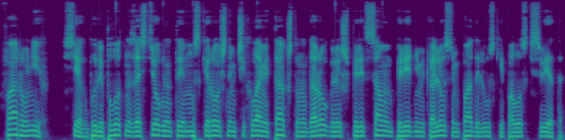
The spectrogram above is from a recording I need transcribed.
Фары у них всех были плотно застегнуты маскировочными чехлами так, что на дорогу лишь перед самыми передними колесами падали узкие полоски света,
